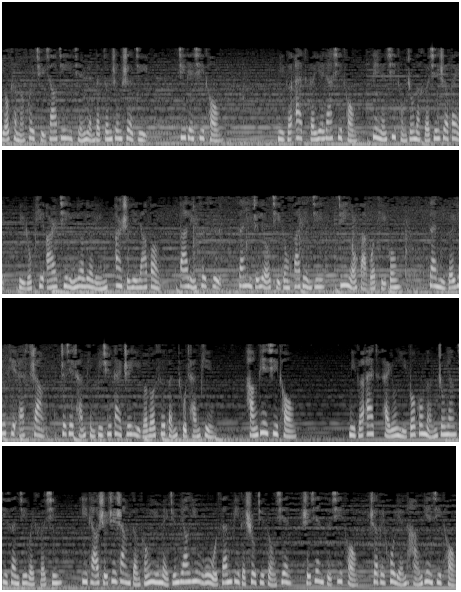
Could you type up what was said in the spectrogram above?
有可能会取消机翼前缘的增生设计。机电系统。米格 X 的液压系统，电源系统中的核心设备，比如 PR 七零六六零二十液压泵、八零四四三亿直流启动发电机，均由法国提供。在米格 UTS 上，这些产品必须代之以俄罗斯本土产品。航电系统，米格 X 采用以多功能中央计算机为核心，一条实质上等同于美军标一五五三 B 的数据总线，实现子系统设备互联的航电系统。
